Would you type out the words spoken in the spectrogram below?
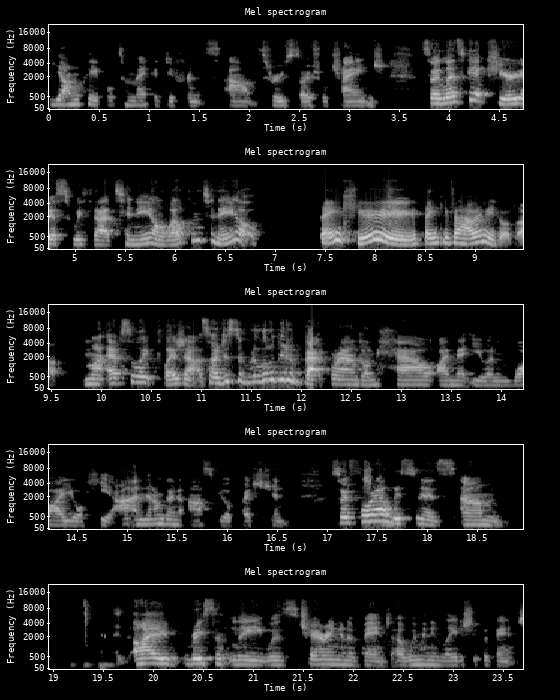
young people to make a difference um, through social change. So let's get curious with uh, Tennille. Welcome, Tennille. Thank you. Thank you for having me, Georgia. My absolute pleasure. So, just a little bit of background on how I met you and why you're here, and then I'm going to ask you a question. So, for our listeners, um, I recently was chairing an event, a Women in Leadership event,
